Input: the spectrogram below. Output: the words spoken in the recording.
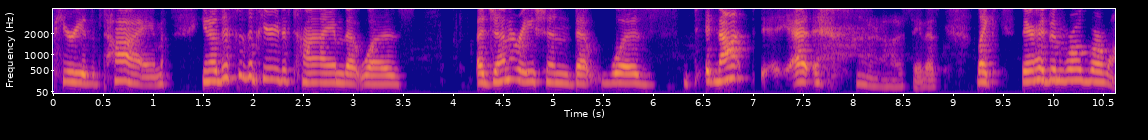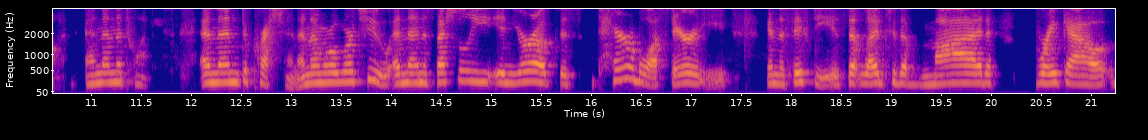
periods of time, you know, this was a period of time that was a generation that was not at, eh, eh, I don't know how to say this. Like there had been World War One, and then the 20s, and then depression, and then World War II, and then especially in Europe, this terrible austerity in the 50s that led to the mod breakout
